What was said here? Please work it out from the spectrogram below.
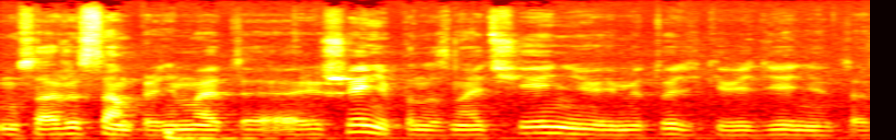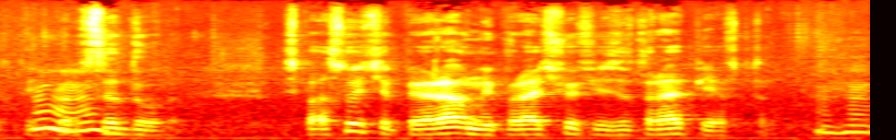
массажист сам принимает э, решение по назначению и методике ведения так сказать, uh-huh. процедуры. То есть, по сути, приравненный к врачу-физиотерапевту. Uh-huh.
